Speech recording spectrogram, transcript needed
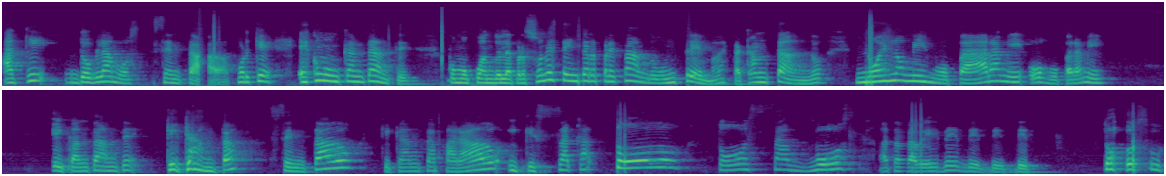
Aquí doblamos sentada, porque es como un cantante, como cuando la persona está interpretando un tema, está cantando, no es lo mismo para mí, ojo, para mí, el cantante que canta sentado, que canta parado y que saca todo toda esa voz a través de, de, todos sus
